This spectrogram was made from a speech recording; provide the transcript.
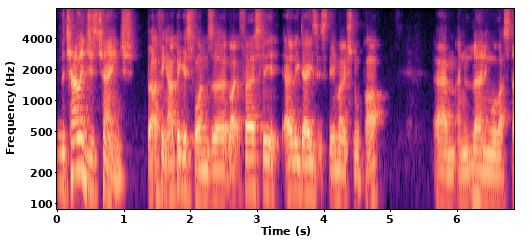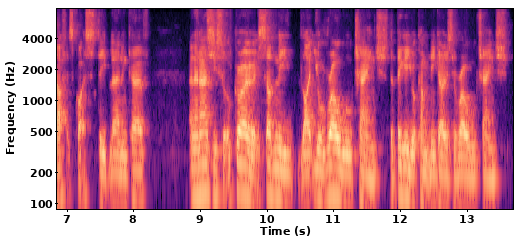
the challenges change, but I think our biggest ones are like, firstly, early days, it's the emotional part um, and learning all that stuff. It's quite a steep learning curve. And then as you sort of grow, it's suddenly like your role will change. The bigger your company goes, your role will change.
